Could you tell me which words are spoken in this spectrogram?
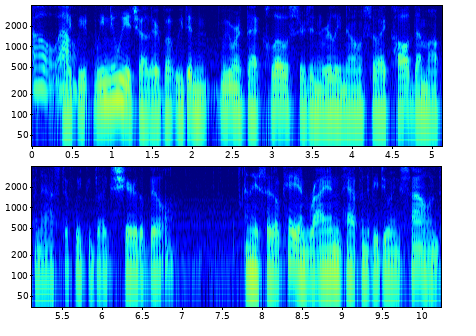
Oh wow. Like we, we knew each other, but we didn't. We weren't that close or didn't really know. So I called them up and asked if we could like share the bill, and they said okay. And Ryan happened to be doing sound,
